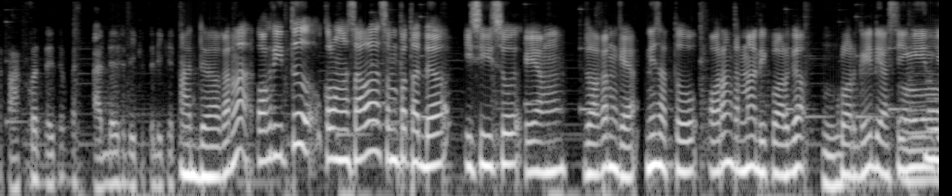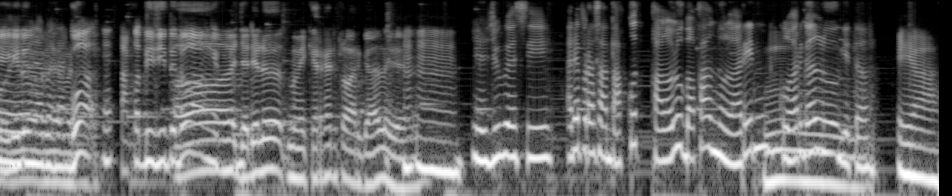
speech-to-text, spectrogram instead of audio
takut itu pasti ada sedikit-sedikit. ada karena waktu itu kalau nggak salah sempat ada isu-isu kayak yang misalkan kayak ini satu orang kena di keluarga Hmm. keluarganya diasingin Oh, kayak iya, gitu gue takut di situ doang Oh, gitu jadi lu memikirkan keluarga lu ya. Mm-mm. Ya juga sih. Ada perasaan takut kalau lu bakal nularin Hmm. keluarga lu gitu. Iya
